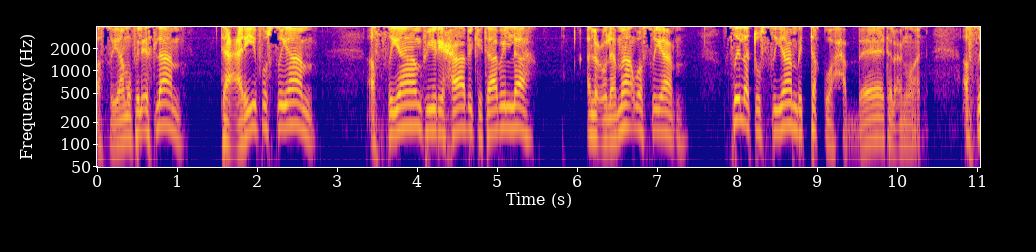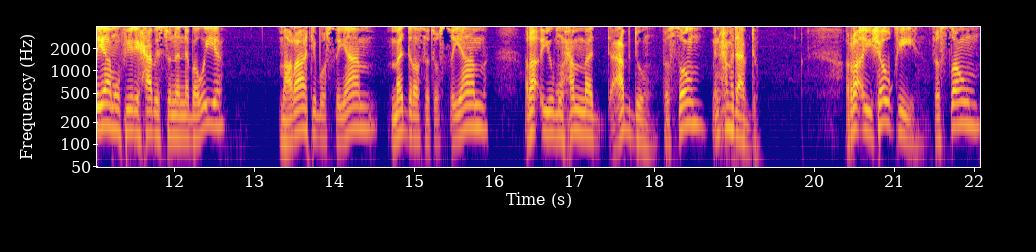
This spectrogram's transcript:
الصيام في الإسلام. تعريف الصيام. الصيام في رحاب كتاب الله. العلماء والصيام. صلة الصيام بالتقوى حبيت العنوان. الصيام في رحاب السنة النبوية. مراتب الصيام مدرسة الصيام. رأي محمد عبده في الصوم. من محمد عبده. رأي شوقي في الصوم.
